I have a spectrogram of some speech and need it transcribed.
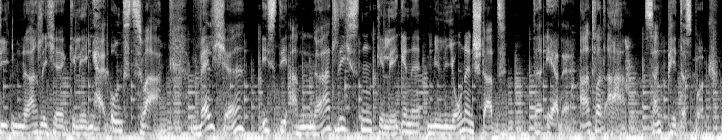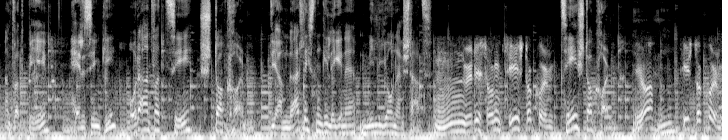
die nördliche Gelegenheit. Und zwar, welche ist die am nördlichsten gelegene Millionenstadt der Erde? Antwort A, St. Petersburg. Antwort B, Helsinki. Oder Antwort C, Stockholm. Die am nördlichsten gelegene Millionenstadt. Hm, würde ich sagen, C Stockholm. C. Stockholm. Ja, C Stockholm.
